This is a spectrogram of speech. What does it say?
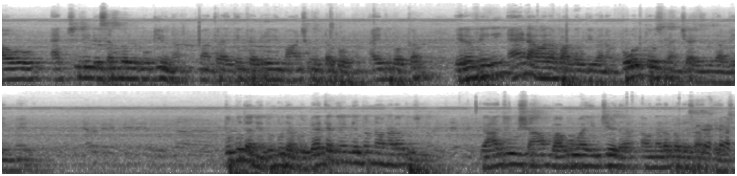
ಅವು ಆ್ಯಕ್ಚುಲಿ ಡಿಸೆಂಬರ್ ಮುಗಿಯುನ ಮಾತ್ರ ಐ ಥಿಂಕ್ ಫೆಬ್ರವರಿ ಮಾರ್ಚ್ ಮುಟ್ಟ ಹೋಗು ಐದು ಬೊಕ್ಕ Herapheri and Awara Pagal Deewana both those franchises are being made ದುಬ್ಬುದಾನೆ ದುಬ್ಬುದಾಕು ಬೇತಕ್ಲೇನ್ ಗೆದ್ದು ನಾವು ನಡಬುಜಿ Raju, Sham, Babuva, our அவன் நடப்பதை சாப்பிட்டு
